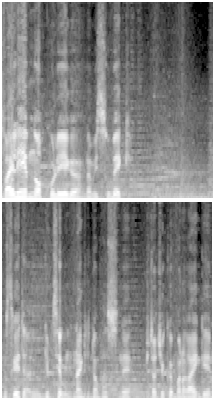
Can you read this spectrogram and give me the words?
Zwei Leben noch, Kollege. Dann bist du weg. Was geht da? Gibt's hier unten eigentlich noch was? Ne. Ich dachte, hier könnte man reingehen.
